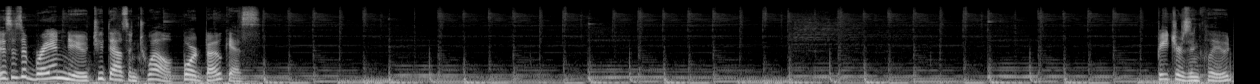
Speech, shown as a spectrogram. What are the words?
This is a brand new 2012 Ford Focus. Features include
